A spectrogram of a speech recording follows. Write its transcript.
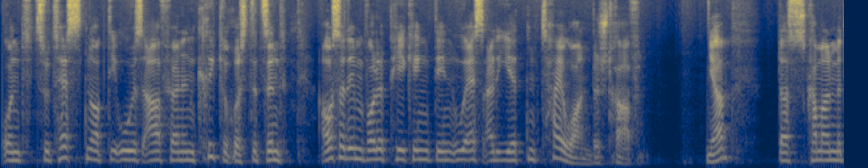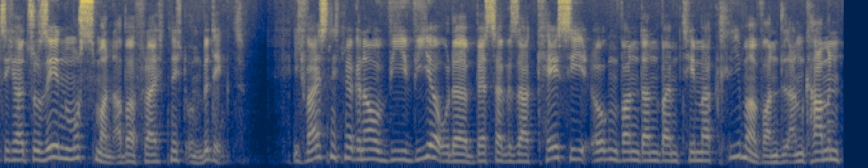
und zu testen, ob die USA für einen Krieg gerüstet sind. Außerdem wolle Peking den US-Alliierten Taiwan bestrafen. Ja, das kann man mit Sicherheit so sehen, muss man aber vielleicht nicht unbedingt. Ich weiß nicht mehr genau, wie wir oder besser gesagt Casey irgendwann dann beim Thema Klimawandel ankamen,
